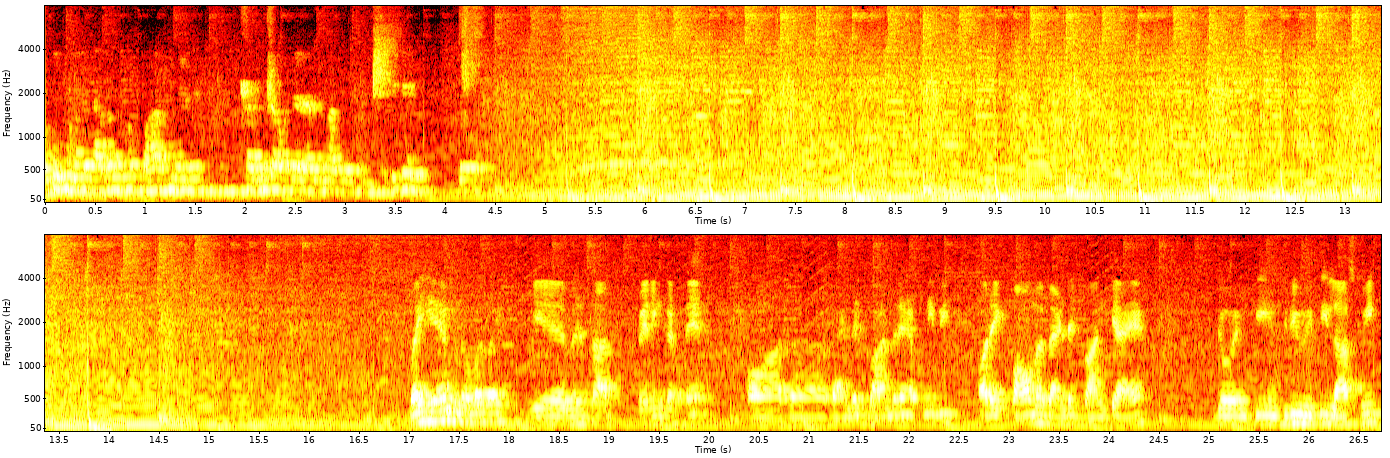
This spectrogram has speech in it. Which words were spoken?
फ़ोटो के बाद ज़्यादा लोग पाँच मिनट सभी का मुझे ठीक है? तो भाई, ये है मुनवर भाई। ये मेरे साथ ट्रेनिंग करते हैं और बैंडेज बाँध रहे हैं अपनी भी और एक पाँव में बैंडेज बाँध के आए हैं, जो इनकी इंजरी हुई थी लास्ट वीक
